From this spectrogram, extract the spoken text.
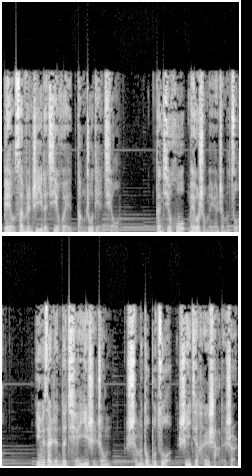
便有三分之一的机会挡住点球，但几乎没有守门员这么做。因为在人的潜意识中，什么都不做是一件很傻的事儿。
